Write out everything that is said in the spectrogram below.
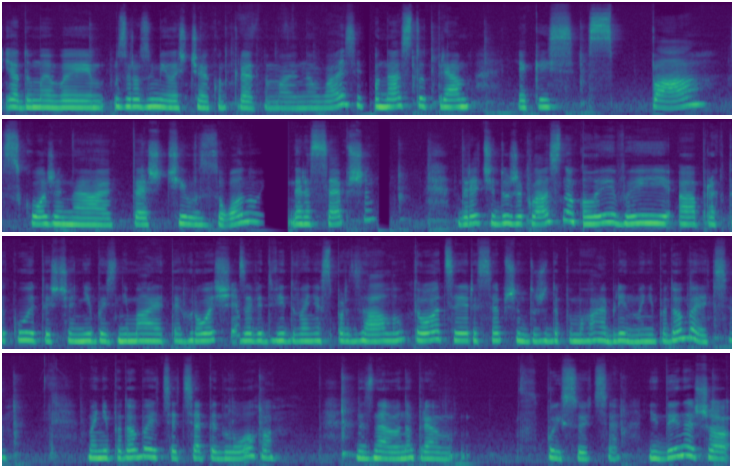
Я думаю, ви зрозуміли, що я конкретно маю на увазі. У нас тут прям якийсь спа схоже на теж чіл-зону, ресепшн. До речі, дуже класно, коли ви практикуєте, що ніби знімаєте гроші за відвідування спортзалу, то цей ресепшн дуже допомагає. Блін, мені подобається. Мені подобається ця підлога. Не знаю, вона прям вписується. Єдине, що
